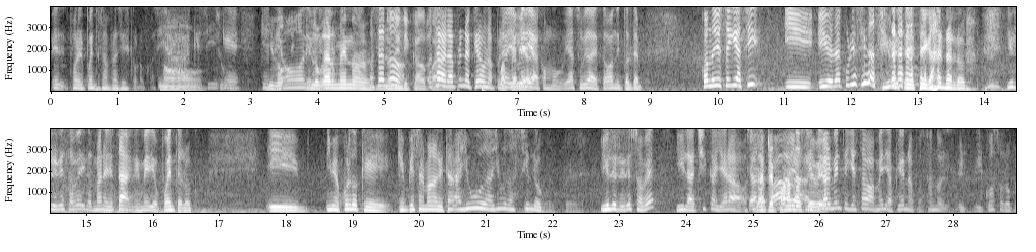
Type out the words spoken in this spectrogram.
Eh, por el puente San Francisco, loco, así, No. ah, que sí, que, que Y te odio, el que- lugar menos... O sea, menos no, indicado o para- sea, la plena que era una pelea ya media como ya subida de tono y todo el tema. Cuando yo seguía así y, y la curiosidad siempre te, te gana, loco. Yo regreso a ver y las manos ya estaban en medio puente, loco. Y, y me acuerdo que, que empieza el man a gritar, ayuda, ayuda, así, loco. Y yo le regreso a ver y la chica ya era, o sea, Ya la- trepándose, ve. literalmente ya estaba media pierna pasando el, el, el coso, loco,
